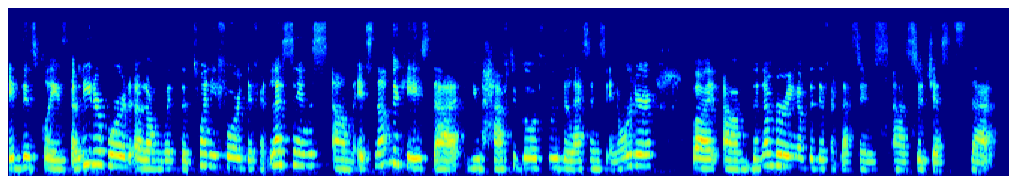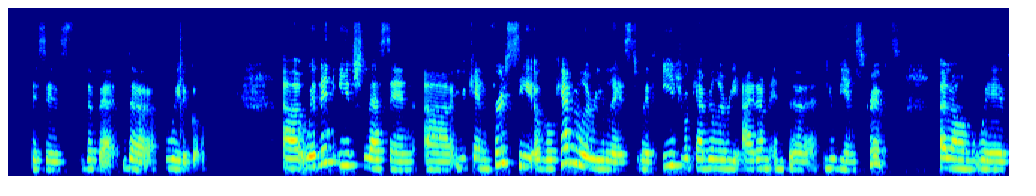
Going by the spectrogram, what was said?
it displays a leaderboard along with the 24 different lessons. Um, it's not the case that you have to go through the lessons in order, but um, the numbering of the different lessons uh, suggests that this is the, the way to go. Uh, within each lesson, uh, you can first see a vocabulary list with each vocabulary item in the Nubian script, along with,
